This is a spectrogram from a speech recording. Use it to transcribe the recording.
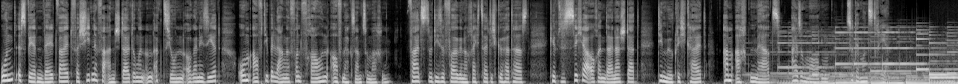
und es werden weltweit verschiedene Veranstaltungen und Aktionen organisiert, um auf die Belange von Frauen aufmerksam zu machen. Falls du diese Folge noch rechtzeitig gehört hast, gibt es sicher auch in deiner Stadt die Möglichkeit, am 8. März, also morgen, zu demonstrieren.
